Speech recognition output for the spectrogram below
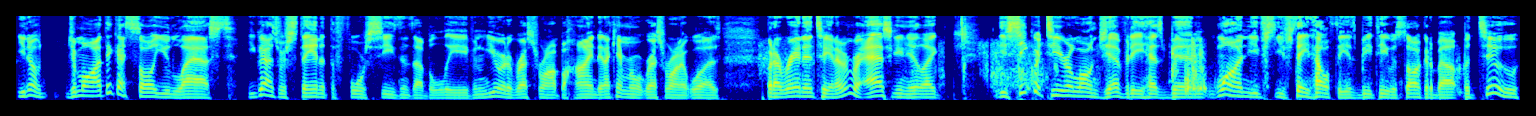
You know, Jamal, I think I saw you last. You guys were staying at the Four Seasons, I believe, and you were at a restaurant behind it. I can't remember what restaurant it was, but I ran into you, and I remember asking you, like, the secret to your longevity has been one, you've you've stayed healthy, as BT was talking about, but two,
